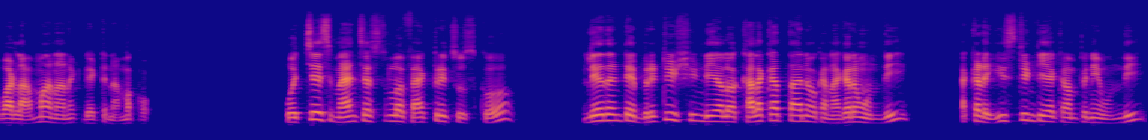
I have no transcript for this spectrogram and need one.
వాళ్ళ అమ్మా నాన్నకి గట్టి నమ్మకం. వచ్చేసి మాంచెస్టర్లో ఫ్యాక్టరీ చూసుకో లేదంటే బ్రిటిష్ ఇండియాలో కలకత్తా అని ఒక నగరం ఉంది అక్కడ ఈస్ట్ ఇండియా కంపెనీ ఉంది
